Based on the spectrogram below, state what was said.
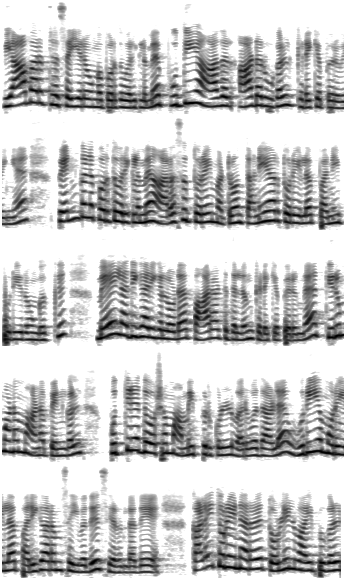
வியாபாரத்தை செய்கிறவங்க பொறுத்த வரைக்குமே புதிய ஆதர் ஆதரவுகள் கிடைக்கப்பெறுவீங்க. பெண்களை பொறுத்த வரைக்குமே அரசு துறை மற்றும் தனியார் துறையில் பணிபுரியறவங்களுக்கு மேலதிகாரிகளோட பாராட்டுதலும் கிடைக்கப்பெறுங்க. திருமணம் ஆன பெண்கள் புத்திர தோஷம் அமைப்பிற்குள் வருவதால் உரிய முறையில் பரிகாரம் செய்வது சிறந்தது. கலைத்துறையினர் தொழில் வாய்ப்புகள்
